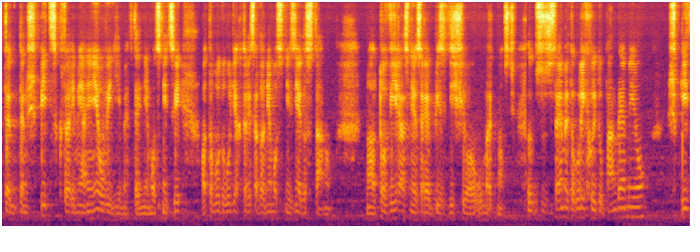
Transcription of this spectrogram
ten, ten špic, ktorý my ani neuvidíme v tej nemocnici a to budú ľudia, ktorí sa do nemocnic nedostanú. No a to výrazne zrejme by zvyšilo úmrtnosť. Zrejme to urýchli tú pandémiu, špic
